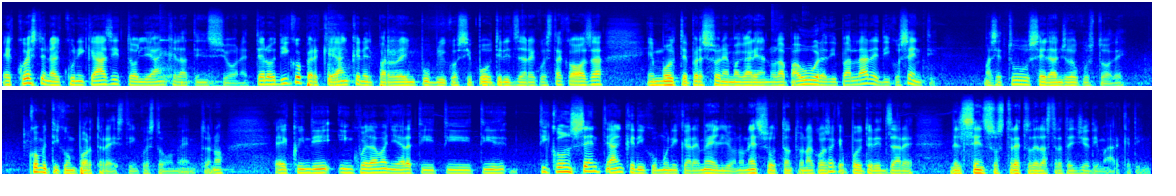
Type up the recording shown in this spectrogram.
e questo in alcuni casi toglie anche la tensione. Te lo dico perché anche nel parlare in pubblico si può utilizzare questa cosa e molte persone magari hanno la paura di parlare e dico senti, ma se tu sei l'angelo custode, come ti comporteresti in questo momento, no? E quindi in quella maniera ti, ti, ti, ti, consente anche di comunicare meglio, non è soltanto una cosa che puoi utilizzare nel senso stretto della strategia di marketing.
